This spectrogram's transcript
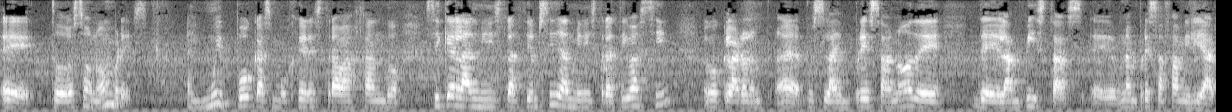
eh, todos son hombres. Hay muy pocas mujeres trabajando. Sí que en la administración sí, administrativa sí. Luego, claro, eh, pues la empresa, ¿no? De, de lampistas, eh, una empresa familiar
